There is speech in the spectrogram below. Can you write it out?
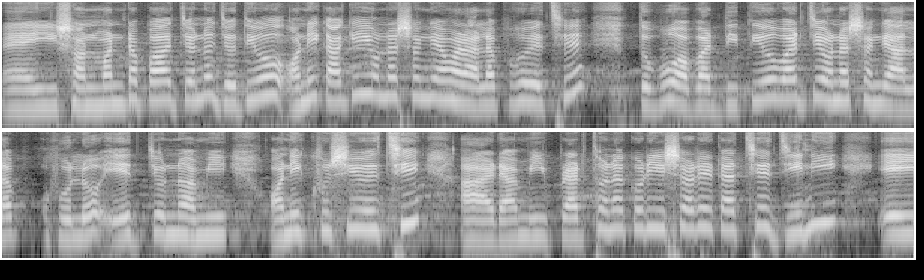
এই সম্মানটা পাওয়ার জন্য। যদিও অনেক আগেই ওনার সঙ্গে আমার আলাপ হয়েছে তবু আবার দ্বিতীয়বার যে ওনার সঙ্গে আলাপ হলো এর জন্য আমি অনেক খুশি হয়েছি। আর আমি প্রার্থনা করি ঈশ্বরের কাছে যিনি এই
